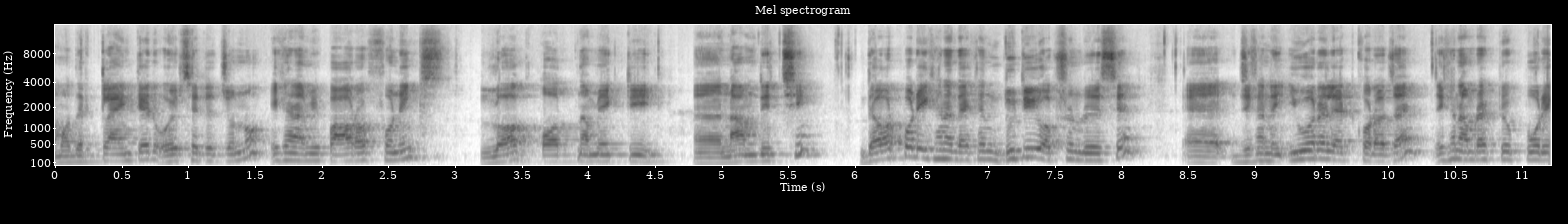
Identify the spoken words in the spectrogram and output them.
আমাদের ক্লায়েন্টের ওয়েবসাইটের জন্য। এখানে আমি পাওয়ার অফ ফোনিক্স লগ অথ নামে একটি নাম দিচ্ছি। দেওয়ার পরে এখানে দেখেন দুটি অপশন রয়েছে যেখানে ইউআরএল অ্যাড করা যায়। এখানে আমরা একটু পরে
